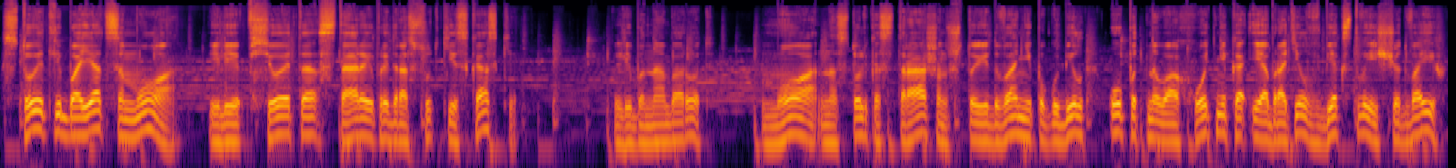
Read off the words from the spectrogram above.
Стоит ли бояться Моа, или все это старые предрассудки и сказки? Либо наоборот – Моа настолько страшен, что едва не погубил опытного охотника и обратил в бегство еще двоих.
